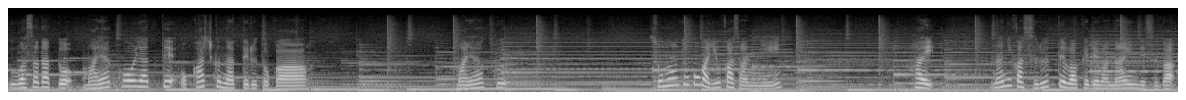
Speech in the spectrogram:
噂だと麻薬をやっておかしくなってるとか。麻薬。その男がゆかさんに？はい。何かするってわけではないんですが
